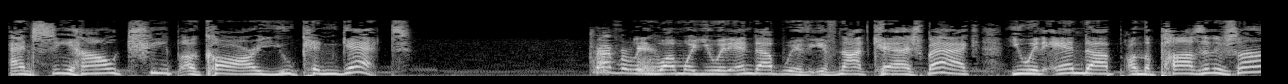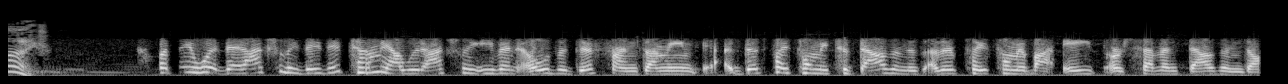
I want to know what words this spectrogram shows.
and see how cheap a car you can get. Preferably one where you would end up with, if not cash back, you would end up on the positive side. But they would. They actually, they did tell me I would actually even owe the difference. I mean, this place told me two thousand. This other place told me about eight or seven thousand dollars.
